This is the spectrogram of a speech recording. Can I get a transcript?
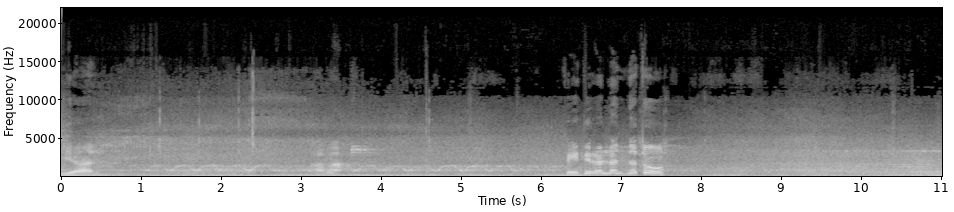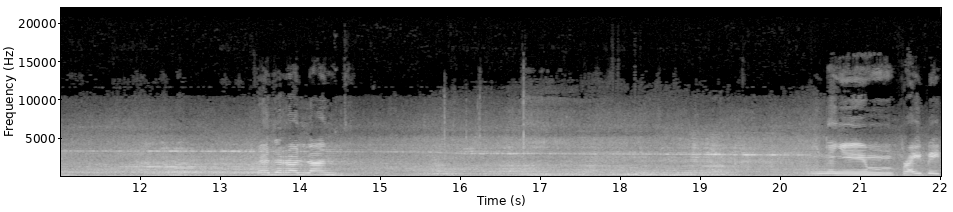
Yan. Tama. Federal land na to. Federal land. Tingnan yung private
